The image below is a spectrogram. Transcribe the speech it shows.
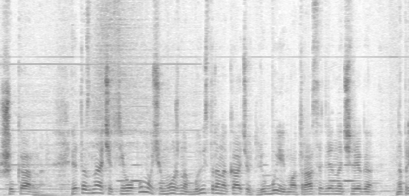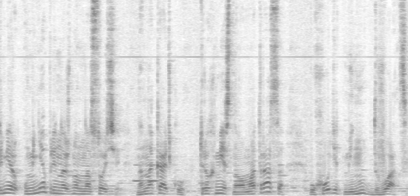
шикарно. Это значит, с его помощью можно быстро накачивать любые матрасы для ночлега. Например, у меня при ножном насосе на накачку трехместного матраса уходит минут 20.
